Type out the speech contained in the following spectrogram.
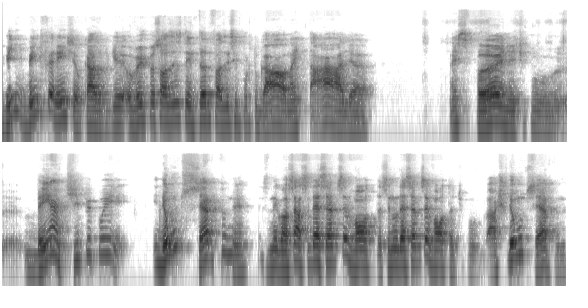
bem, bem diferente o caso, porque eu vejo pessoal às vezes tentando fazer isso em Portugal, na Itália, na Espanha, tipo, bem atípico e, e, deu muito certo, né? Esse negócio, ah, se der certo, você volta. Se não der certo, você volta. Tipo, acho que deu muito certo, né?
